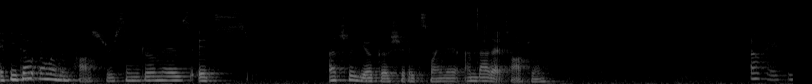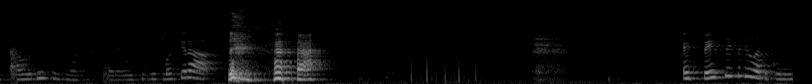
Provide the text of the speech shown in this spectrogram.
If you don't know what imposter syndrome is it's actually Yoko should explain it I'm bad at talking Okay, since Eloise doesn't want to explain it, we can just look it up. It's basically like when you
